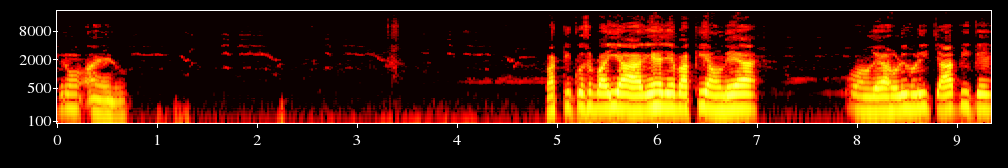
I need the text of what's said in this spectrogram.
ਇਧਰੋਂ ਆਏ ਨੂੰ। ਬਾਕੀ ਕੁਛ ਬਾਈ ਆ ਗਏ ਹਜੇ, ਬਾਕੀ ਆਉਂਦੇ ਆ ਉਹ ਆਉਂਦੇ ਆ ਹੌਲੀ ਹੌਲੀ ਚਾਹ ਪੀ ਕੇ।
